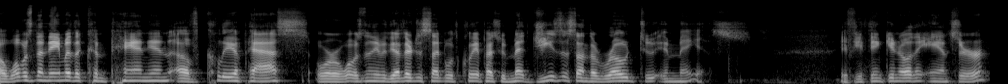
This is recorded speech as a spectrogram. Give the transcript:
uh, What was the name of the companion of Cleopas, or what was the name of the other disciple with Cleopas who met Jesus on the road to Emmaus? If you think you know the answer,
